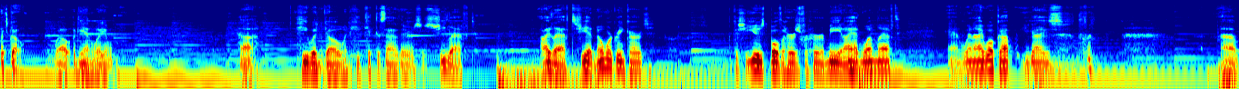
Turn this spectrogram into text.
let's go. Well, again, William, uh, he wouldn't go and he kicked us out of there, so she left. I left. She had no more green cards because she used both of hers for her and me, and I had one left. And when I woke up, you guys, um,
